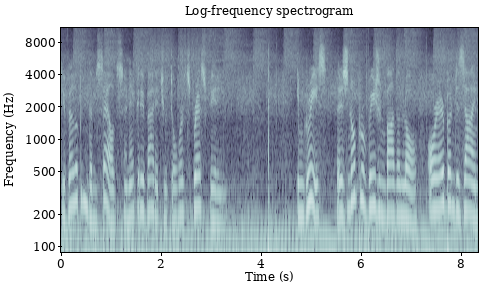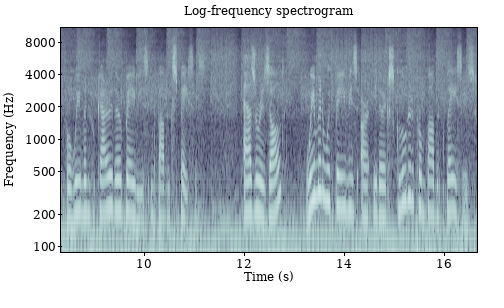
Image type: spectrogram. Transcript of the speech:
developing themselves a negative attitude towards breastfeeding. In Greece, there is no provision by the law or urban design for women who carry their babies in public spaces. As a result, women with babies are either excluded from public places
